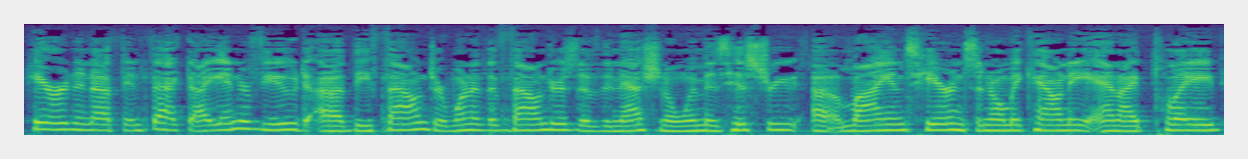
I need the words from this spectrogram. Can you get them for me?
hear it enough. In fact, I interviewed uh, the founder, one of the founders of the National Women's History uh, Alliance here in Sonoma County, and I played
